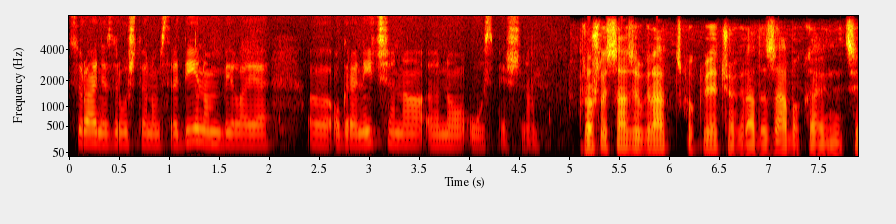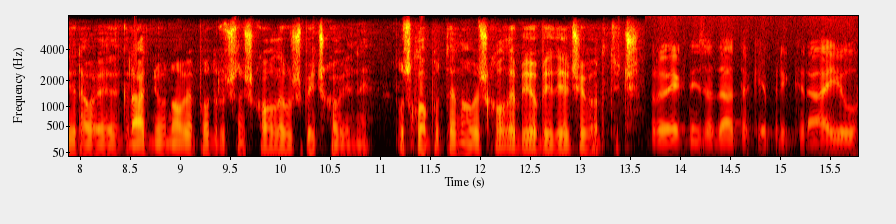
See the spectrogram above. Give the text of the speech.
Suradnja s društvenom sredinom bila je e, ograničena no uspješna. Prošli saziv gradskog vijeća grada Zaboka inicirao je gradnju nove područne škole u Špičkovini. U sklopu te nove škole bio bi dječji vrtić. Projektni zadatak je pri kraju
